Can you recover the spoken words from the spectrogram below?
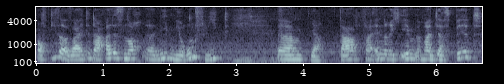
auf dieser Seite, da alles noch äh, neben mir rumfliegt, ähm, ja, da verändere ich eben immer das Bild,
